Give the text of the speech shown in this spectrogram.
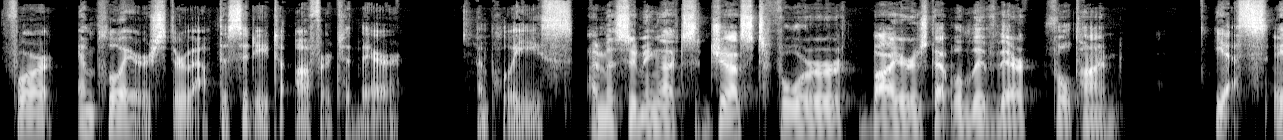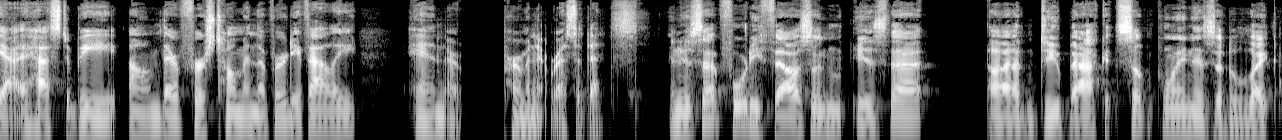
for employers throughout the city to offer to their employees. I'm assuming that's just for buyers that will live there full time. Yes. Yeah. It has to be um, their first home in the Verde Valley and their permanent residence. And is that forty thousand? Is that uh, due back at some point? Is it like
